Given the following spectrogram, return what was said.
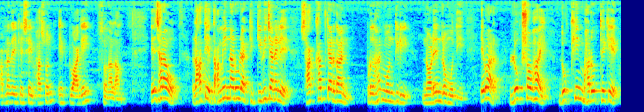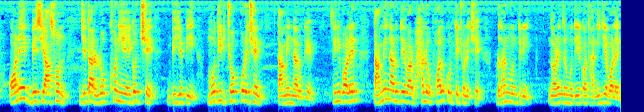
আপনাদেরকে সেই ভাষণ একটু আগেই শোনালাম। এছাড়াও রাতে তামিলনাড়ুর একটি টিভি চ্যানেলে সাক্ষাৎকার দেন প্রধানমন্ত্রী নরেন্দ্র মোদী। এবার লোকসভায় দক্ষিণ ভারত থেকে অনেক বেশি আসন জেতার লক্ষ্য নিয়ে এগোচ্ছে বিজেপি। মোদির চোখ করেছেন তামিলনাড়ুকে। তিনি বলেন, তামিলনাড়ুতে এবার ভালো ফল করতে চলেছে প্রধানমন্ত্রী নরেন্দ্র মোদী। কথা নিজে বলেন।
